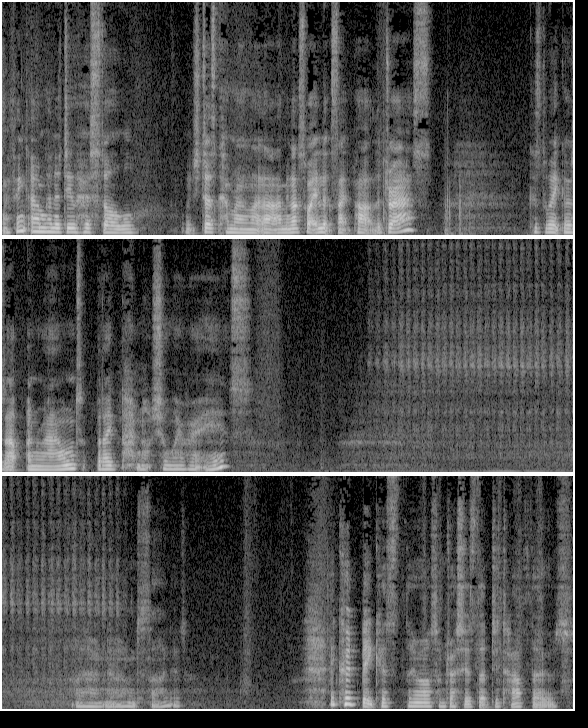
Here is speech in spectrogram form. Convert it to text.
I think I'm going to do her stole which does come around like that. I mean, that's why it looks like part of the dress because the way it goes up and round, but I, I'm not sure whether it is. I don't know, I haven't decided. It could be because there are some dresses that did have those.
